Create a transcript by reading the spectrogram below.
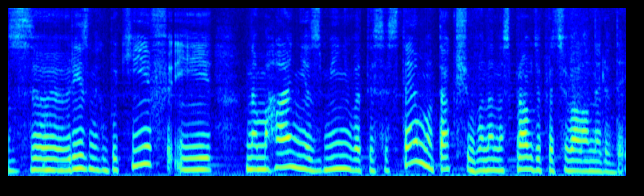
з різних боків і намагання змінювати систему так, щоб вона насправді працювала на людей.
